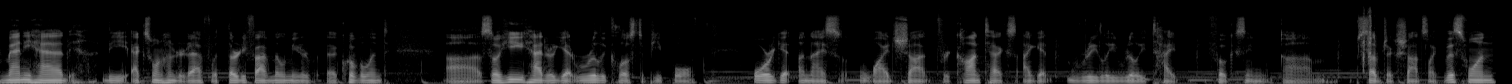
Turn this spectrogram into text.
Manny had the X100F with 35 millimeter equivalent. Uh, so he had to get really close to people or get a nice wide shot. For context, I get really, really tight focusing um, subject shots like this one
